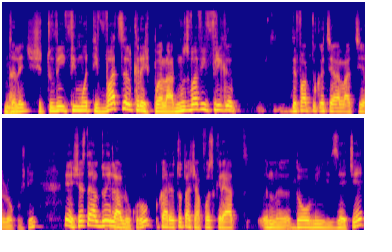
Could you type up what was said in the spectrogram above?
Înțelegi? Și tu vei fi motivat să-l crești pe ăla. Nu-ți va fi frică de faptul că ți-a la ție locul, știi? E, și ăsta e al doilea lucru, care tot așa a fost creat în uh, 2010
